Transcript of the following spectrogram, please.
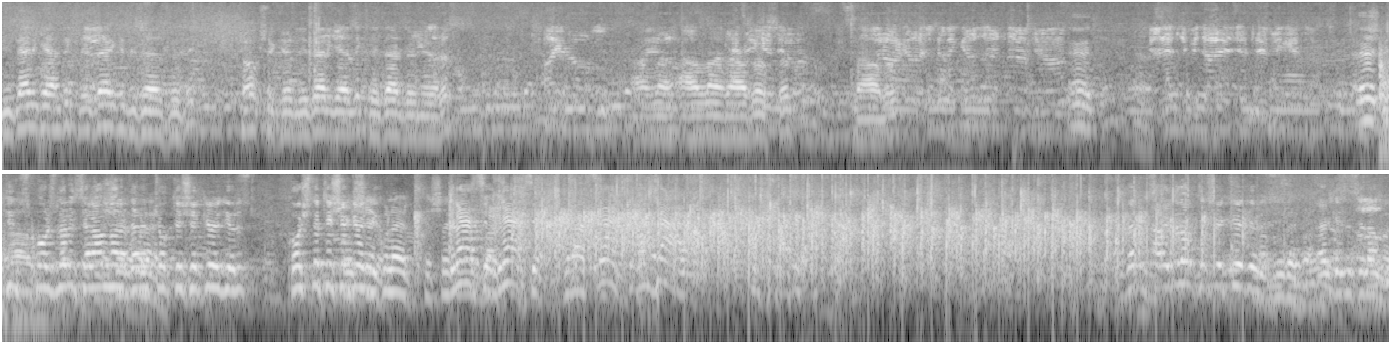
Lider geldik, lider gideceğiz dedik. Çok şükür lider geldik, lider dönüyoruz. Allah Allah razı olsun. Sağ olun. Evet. Evet, bütün sporcuların selamlar efendim. Çok teşekkür ediyoruz. Koç da teşekkür ediyor. Teşekkürler, teşekkürler. Grazie, grazie. Grazie. Efendim saygılar, teşekkür ediyoruz. Herkese selamlar.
